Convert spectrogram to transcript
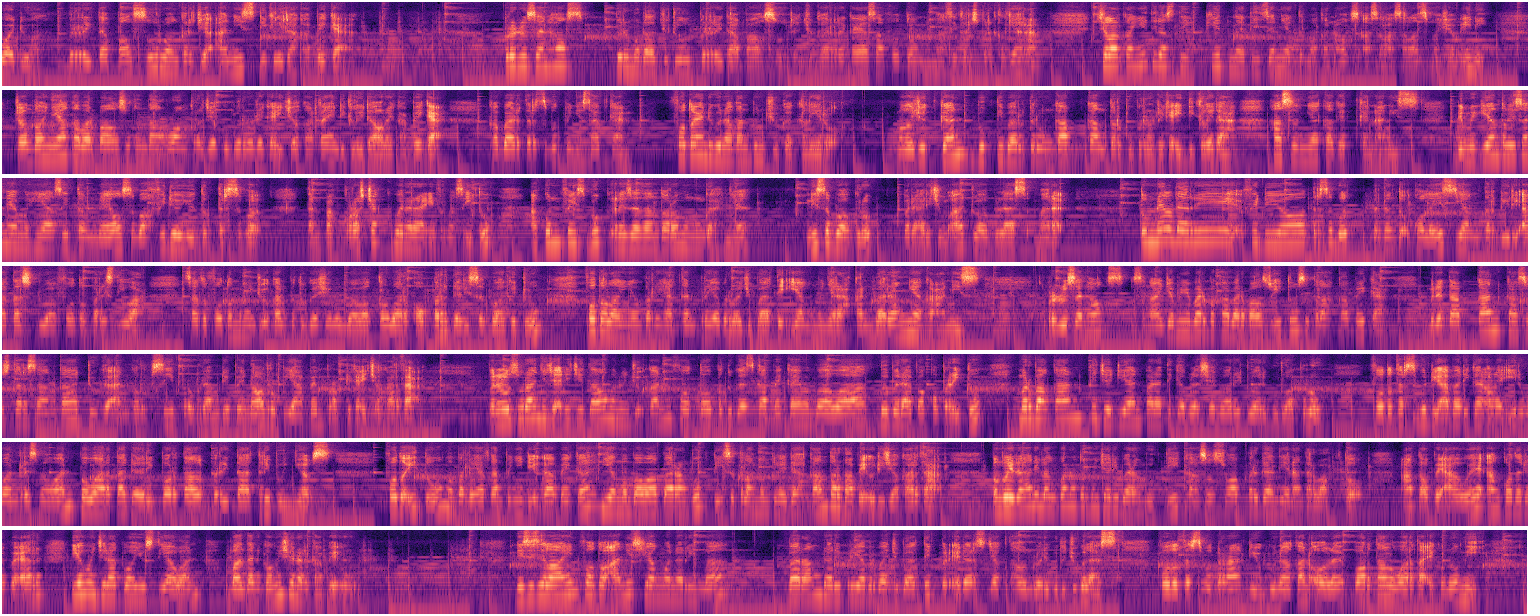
Waduh, berita palsu ruang kerja Anis digeledah KPK. Produsen hoax bermodal judul berita palsu dan juga rekayasa foto masih terus berkeliaran. Celakanya tidak sedikit netizen yang termakan hoax asal-asalan semacam ini. Contohnya kabar palsu tentang ruang kerja Gubernur DKI Jakarta yang digeledah oleh KPK. Kabar tersebut menyesatkan. Foto yang digunakan pun juga keliru. Mengejutkan, bukti baru terungkap kantor gubernur DKI digeledah, hasilnya kagetkan Anis. Demikian tulisan yang menghiasi thumbnail sebuah video YouTube tersebut. Tanpa cross-check kebenaran informasi itu, akun Facebook Reza Santoro mengunggahnya di sebuah grup pada hari Jumat 12 Maret. Thumbnail dari video tersebut berbentuk collage yang terdiri atas dua foto peristiwa. Satu foto menunjukkan petugas yang membawa keluar koper dari sebuah gedung, foto lainnya memperlihatkan pria berbaju batik yang menyerahkan barangnya ke Anis. Produsen hoax sengaja menyebar kabar palsu itu setelah KPK menetapkan kasus tersangka dugaan korupsi program DP 0 rupiah Pemprov DKI Jakarta. Penelusuran jejak digital menunjukkan foto petugas KPK yang membawa beberapa koper itu merupakan kejadian pada 13 Januari 2020. Foto tersebut diabadikan oleh Irwan Resmawan, pewarta dari portal berita Tribun News. Foto itu memperlihatkan penyidik KPK yang membawa barang bukti setelah menggeledah kantor KPU di Jakarta. Penggeledahan dilakukan untuk mencari barang bukti kasus suap pergantian antar waktu atau PAW anggota DPR yang menjerat Wahyu Setiawan, mantan komisioner KPU. Di sisi lain, foto Anis yang menerima barang dari pria berbaju batik beredar sejak tahun 2017. Foto tersebut pernah digunakan oleh portal Warta Ekonomi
